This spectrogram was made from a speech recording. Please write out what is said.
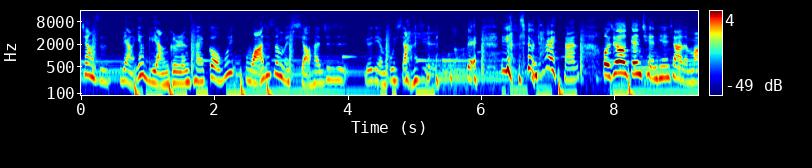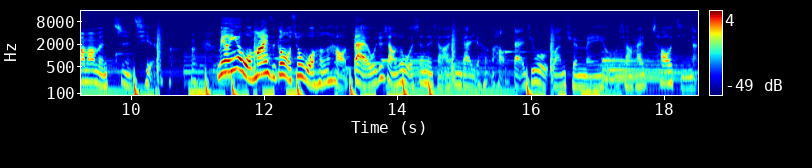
这样子两要两个人才够，不娃就这么小，还就是有点不相信。对，育儿真的太难，我就跟全天下的妈妈们致歉。没有，因为我妈一直跟我说我很好带，我就想说我生的小孩应该也很好带，结果完全没有，小孩超级难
